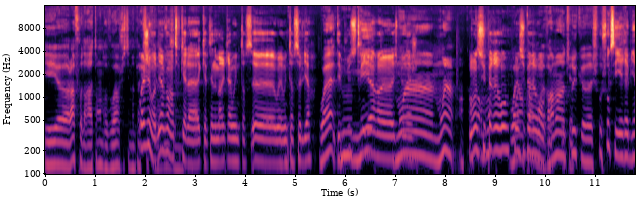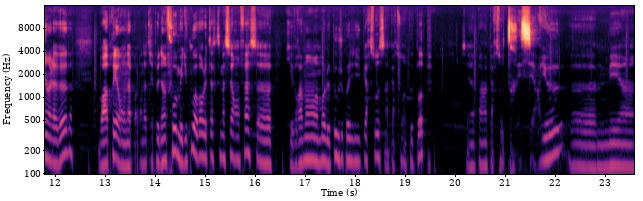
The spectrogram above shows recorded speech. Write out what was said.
Et euh, là, faudra attendre, voir, je sais même pas. Moi, j'aimerais bien voir un truc à la Captain America Winter, euh, ouais, Winter Soldier. Ouais, C'était plus mais thriller, euh, moins, moins, encore Moins super-héros. Ouais, moins super-héros. moins. encore. Vraiment un Ok. truc. euh, je, trouve, je trouve que ça irait bien à la veuve. Bon après, on a on a très peu d'infos, mais du coup avoir le Taskmaster en face, euh, qui est vraiment moi le peu que je connais du perso, c'est un perso un peu pop. C'est pas un perso très sérieux, euh, mais euh,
